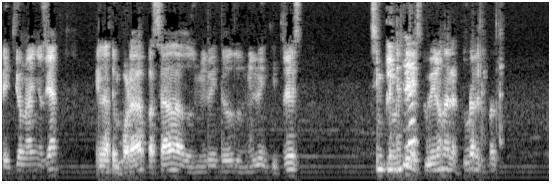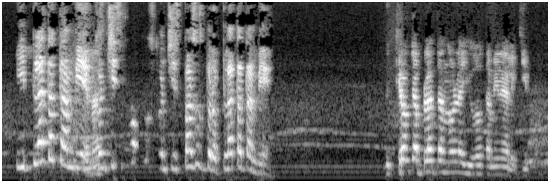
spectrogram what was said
21 años ya en la temporada pasada, 2022-2023, simplemente estuvieron a la altura del Y Plata también, con chispazos, con chispazos, pero Plata también. Creo que a Plata no le ayudó también al equipo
